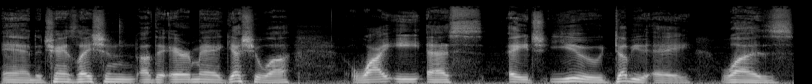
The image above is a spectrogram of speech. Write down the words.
and the translation of the Aramaic Yeshua, Y E S H U W A, was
